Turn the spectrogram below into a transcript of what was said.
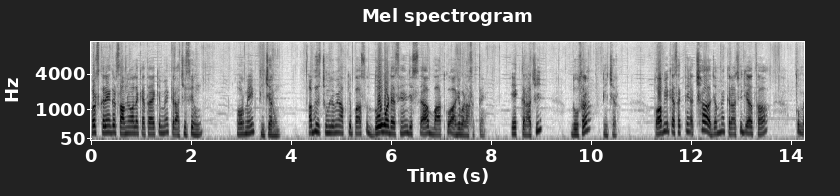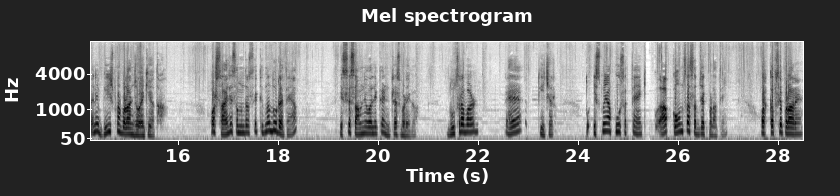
फ़र्ज़ करें, अगर सामने वाला कहता है कि मैं कराची से हूँ और मैं एक टीचर हूँ अब इस जुमले में आपके पास दो वर्ड ऐसे हैं जिससे आप बात को आगे बढ़ा सकते हैं। एक कराची, दूसरा टीचर। तो आप ये कह सकते हैं अच्छा जब मैं कराची गया था तो मैंने बीच पर बड़ा इन्जॉय किया था। और साहिल समंदर से कितना दूर रहते हैं आप? इससे सामने वाले का इंटरेस्ट बढ़ेगा। दूसरा वर्ड है टीचर। तो इसमें आप पूछ सकते हैं कि आप कौन सा सब्जेक्ट पढ़ाते हैं और कब से पढ़ा रहे हैं?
